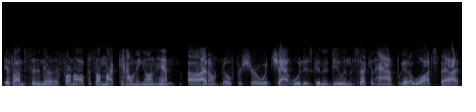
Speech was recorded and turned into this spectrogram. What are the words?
if I'm sitting there in the front office, I'm not counting on him. Uh, I don't know for sure what Chatwood is going to do in the second half. We got to watch that.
